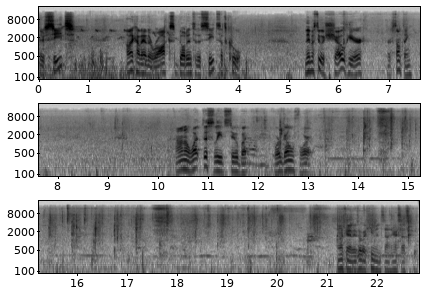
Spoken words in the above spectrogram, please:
There's seats. I like how they have the rocks built into the seats, that's cool. They must do a show here or something. I don't know what this leads to, but we're going for it. Okay, there's other humans down here, so that's cool.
